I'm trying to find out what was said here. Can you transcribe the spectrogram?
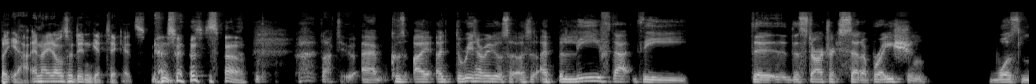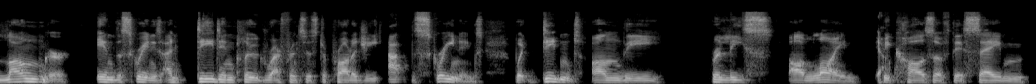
but yeah, and I also didn't get tickets. so Not to, because I, I the reason I really also I believe that the the the Star Trek celebration was longer in the screenings and did include references to Prodigy at the screenings, but didn't on the release online Yeah. because of this same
